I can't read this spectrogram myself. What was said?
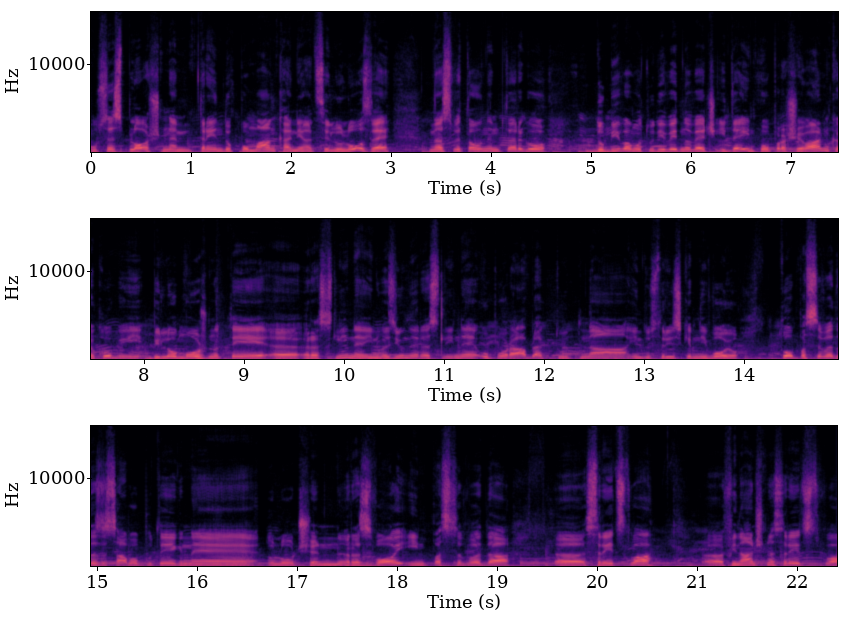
vse splošnem trendu pomankanja celuloze na svetovnem trgu dobivamo tudi vedno več idej in povpraševanj, kako bi bilo možno te eh, rastline, invazivne rastline uporabljati tudi na industrijskem nivoju. To pa seveda za sabo potegne določen razvoj in pa seveda eh, sredstva. Eh, finančna sredstva,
